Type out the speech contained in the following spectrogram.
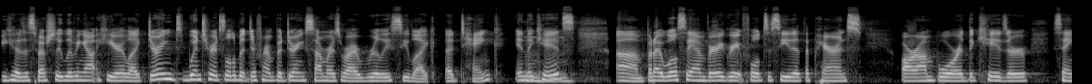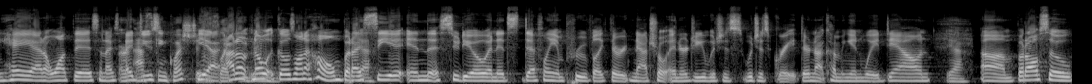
because especially living out here like during winter it's a little bit different but during summers where I really see like a tank in the Mm-hmm. kids um, but I will say I'm very grateful to see that the parents are on board the kids are saying hey I don't want this and I, I do asking questions, yeah like I don't know what goes on at home but I see it in the studio and it's definitely improved like their natural energy which is which is great they're not coming in weighed down Yeah. um, but also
